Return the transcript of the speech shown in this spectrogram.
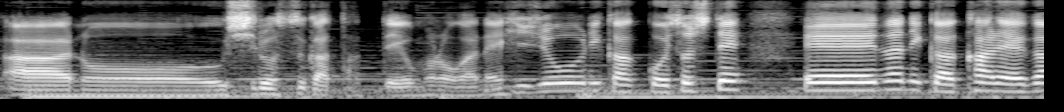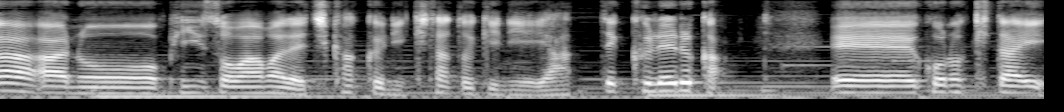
あの後ろ姿っていうものがね、非常にかっこいい。そして、えー、何か彼が、あのピンソワまで近くに来た時にやってくれるか。えー、この期待、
